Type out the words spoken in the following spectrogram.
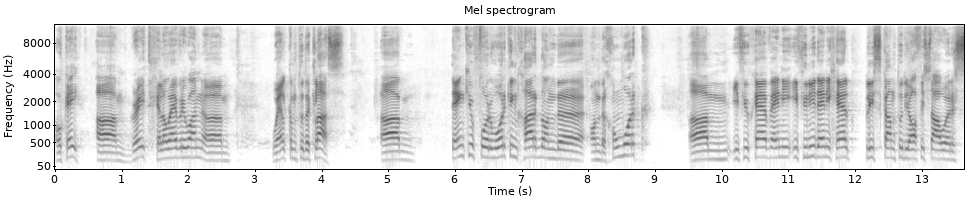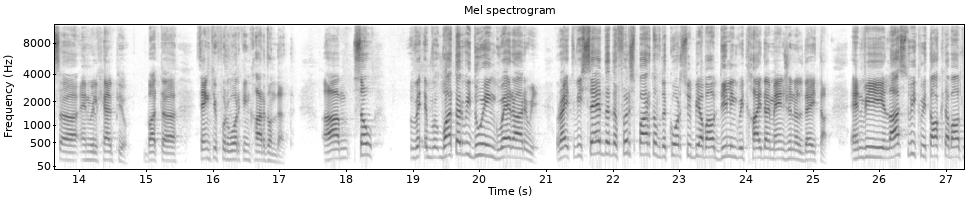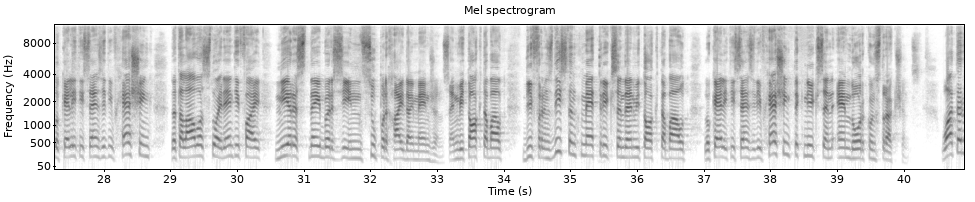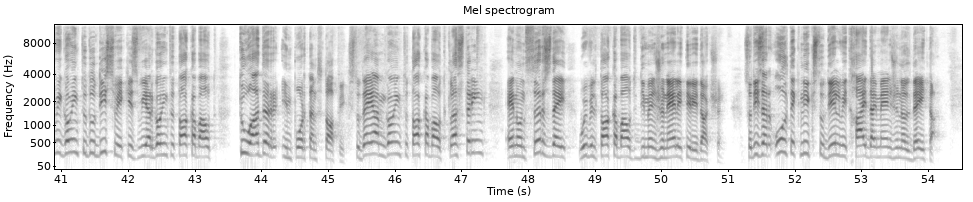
Okay, um, great. Hello, everyone. Um, welcome to the class. Um, thank you for working hard on the on the homework. Um, if you have any, if you need any help, please come to the office hours uh, and we'll help you. But uh, thank you for working hard on that. Um, so, what are we doing? Where are we? Right? We said that the first part of the course will be about dealing with high-dimensional data. And we last week we talked about locality sensitive hashing that allow us to identify nearest neighbors in super high dimensions. And we talked about difference distance metrics and then we talked about locality sensitive hashing techniques and and or constructions. What are we going to do this week is we are going to talk about two other important topics. Today I'm going to talk about clustering and on Thursday we will talk about dimensionality reduction. So these are all techniques to deal with high dimensional data.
